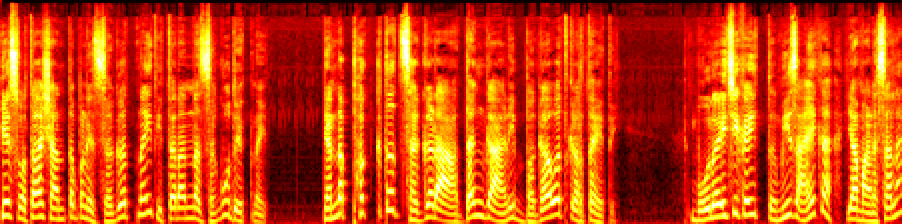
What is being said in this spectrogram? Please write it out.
हे स्वतः शांतपणे जगत नाहीत इतरांना जगू देत नाहीत. यांना फक्त झगडा दंगा आणि बगावत करता येते. बोलायची काही तमीज आहे का या माणसाला?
